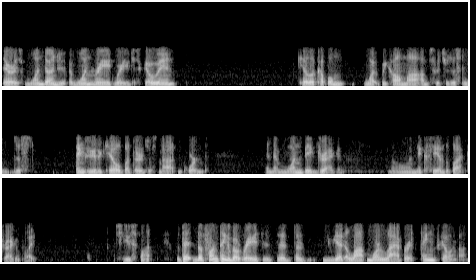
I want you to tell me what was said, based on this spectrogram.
There was one dungeon, one raid where you just go in, kill a couple what we call mobs, which are just just things you're gonna kill, but they're just not important. And then one big dragon. Oh, Nixia of the Black Dragonflight. She's fun. But the the fun thing about raids is that the, you get a lot more elaborate things going on.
